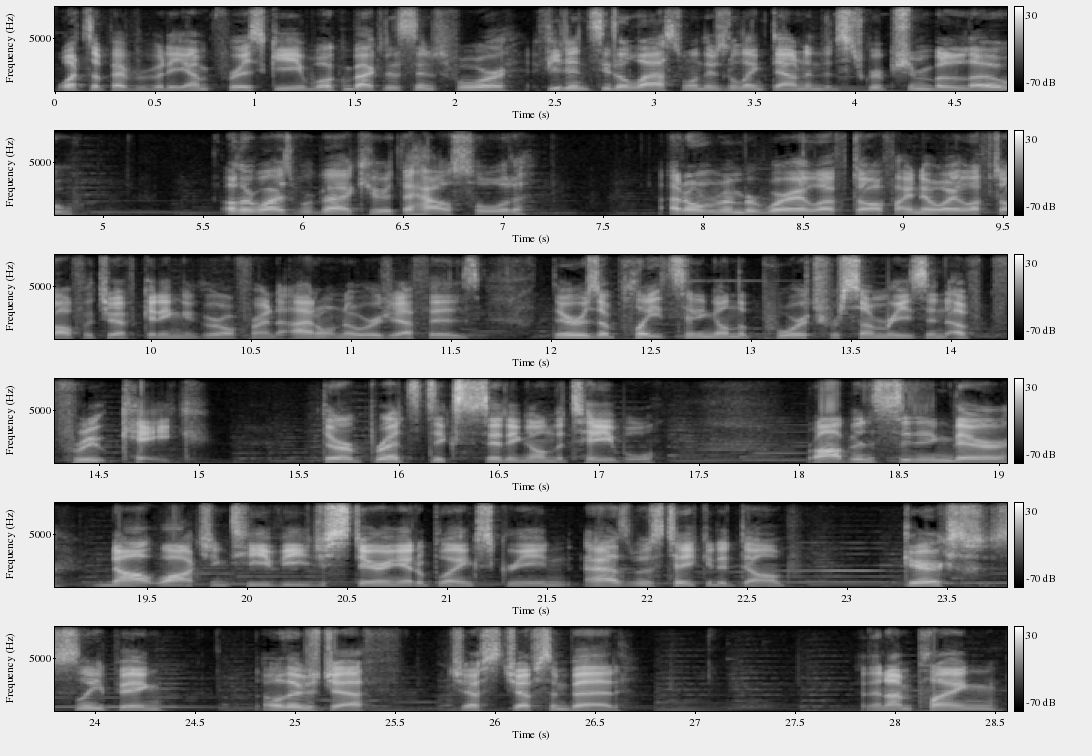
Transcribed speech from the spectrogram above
What's up everybody, I'm Frisky, welcome back to The Sims 4. If you didn't see the last one, there's a link down in the description below. Otherwise, we're back here at the household. I don't remember where I left off. I know I left off with Jeff getting a girlfriend. I don't know where Jeff is. There is a plate sitting on the porch for some reason of fruit cake. There are breadsticks sitting on the table. Robin's sitting there, not watching TV, just staring at a blank screen. As was taking a dump. Garrick's sleeping. Oh, there's Jeff. Jeff's Jeff's in bed. And then I'm playing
